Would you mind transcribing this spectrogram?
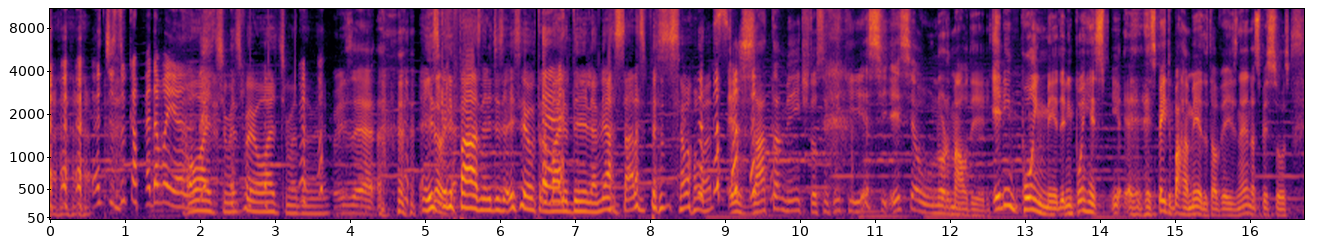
Antes do café da manhã. né? Ótimo, isso foi ótimo também. Pois é. É isso Não, que ele faz, né? Ele diz, esse é o trabalho dele, ameaçar as pessoas. Exatamente. Então você vê que esse, esse é o normal dele. Ele impõe medo, ele impõe res- eh, respeito barra medo, talvez, né, nas pessoas.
